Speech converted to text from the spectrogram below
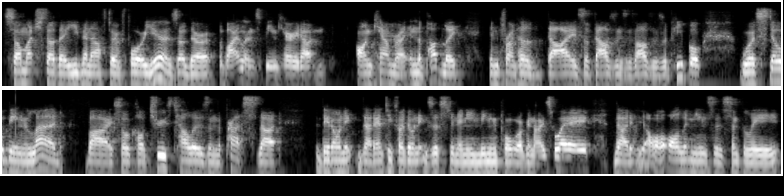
So much so that even after four years of their violence being carried out on camera in the public, in front of the eyes of thousands and thousands of people, we're still being led by so-called truth tellers in the press that they don't that Antifa don't exist in any meaningful organized way. That all, all it means is simply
